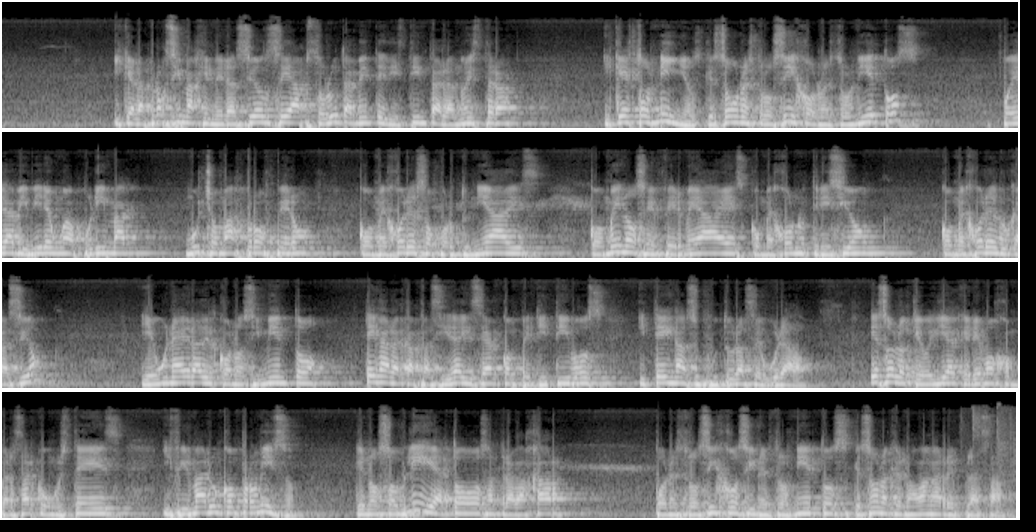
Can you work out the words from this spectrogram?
que la próxima generación sea absolutamente distinta a la nuestra y que estos niños, que son nuestros hijos, nuestros nietos, puedan vivir en un Apurímac mucho más próspero, con mejores oportunidades, con menos enfermedades, con mejor nutrición, con mejor educación y en una era del conocimiento tengan la capacidad y sean competitivos y tengan su futuro asegurado. Eso es lo que hoy día queremos conversar con ustedes y firmar un compromiso que nos obligue a todos a trabajar por nuestros hijos y nuestros nietos, que son los que nos van a reemplazar.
